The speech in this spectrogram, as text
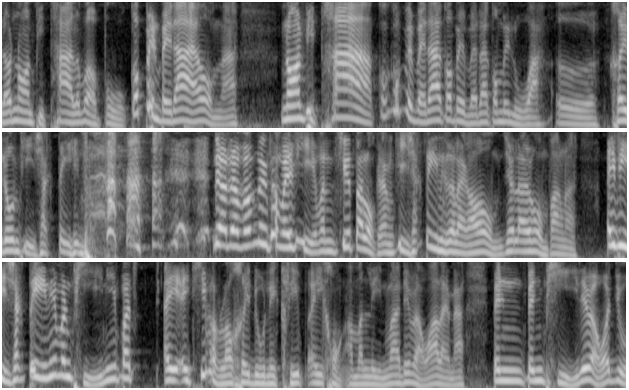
แล้วนอนผิดท่าหรือเปล่าปู่ก็เป็นไปได้ครับผมนะนอนผิดท่าก็ก็เป็นไปได้ก็เป็นไปได้ก็ไม่รู้ว่ะเออ เคยโดนผีชักตีน เดี๋ยวเดี๋ยวแป๊บนึงทำไมผีมันชื่อตลกอย่างผีชักตีนคืออะไรครับผมช่วยเล่าให้ผมฟังหน่อยไอผีชักตีนนี่มันผีนี่ปะ ไอไอที่แบบเราเคยดูในคลิปไอของอมรินว่าที่แบบว่าอะไรนะ เป็นเป็นผีที่แบบว่าอยู่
